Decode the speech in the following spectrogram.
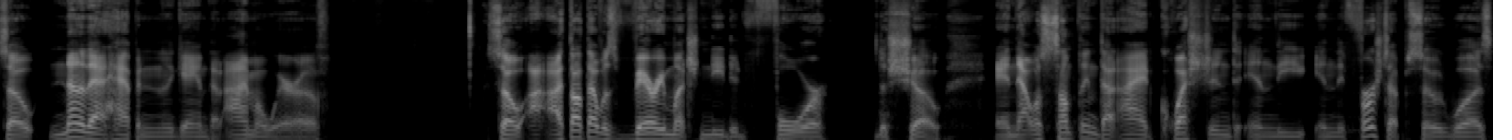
So none of that happened in the game that I'm aware of. So I, I thought that was very much needed for the show, and that was something that I had questioned in the in the first episode was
